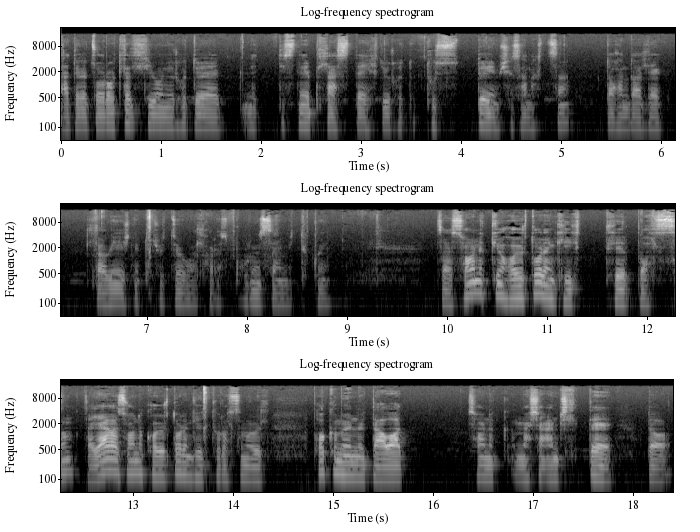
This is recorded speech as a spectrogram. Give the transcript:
За тэгээд зураглал юу нэрхүүдээ яг Disney Plus-тай их ерөөхдөө төстэй юм шиг санагдсан. Одоохондоо л яг логин хийж нэвтэрч үзээгүй болохоор бас бүрэн сайн мэдэхгүй. За Sonic-ийн 2 дугаар анги хийхээр болсон. За яагаад Sonic 2 дугаар анги хийх төрүүлсэн байвал Pokemon-ыг даваад Sonic маш амжилттай одоо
